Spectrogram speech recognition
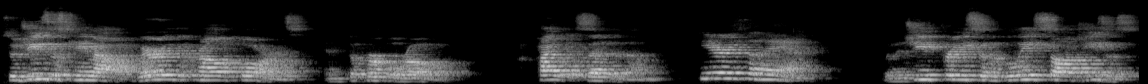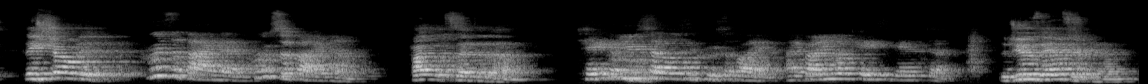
So Jesus came out, wearing the crown of thorns and the purple robe. Pilate said to them, Here is the man. When the chief priests and the police saw Jesus, they shouted. Crucify him! Crucify him. Pilate said to them, Take him yourselves and crucify him. I find no case against him. The Jews answered him,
